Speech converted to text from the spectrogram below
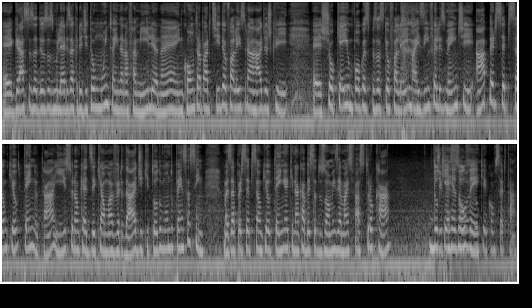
É, graças a Deus, as mulheres acreditam muito ainda na família, né? Em contrapartida, eu falei isso na rádio, acho que é, choquei um pouco as pessoas que eu falei, mas infelizmente a percepção que eu tenho, tá? E isso não quer dizer que é uma verdade, que todo mundo pensa assim. Mas a percepção que eu tenho é que na cabeça dos homens é mais fácil trocar do que resolver. Do que consertar.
